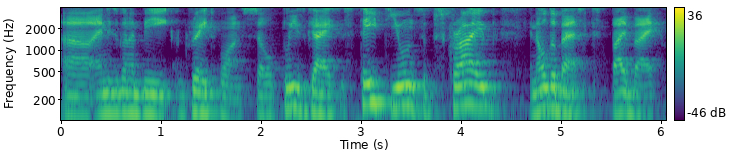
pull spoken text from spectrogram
uh, and it's gonna be a great one. So please guys, stay tuned, subscribe and all the best. Bye bye.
